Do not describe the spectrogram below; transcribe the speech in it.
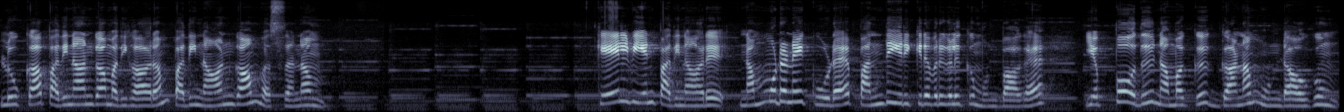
லூக்கா பதினான்காம் அதிகாரம் பதினான்காம் வசனம். கேள்வி எண் பதினாறு. நம்முடனே கூட பந்து இருக்கிறவர்களுக்கு முன்பாக எப்போது நமக்கு கனம் உண்டாகும்?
